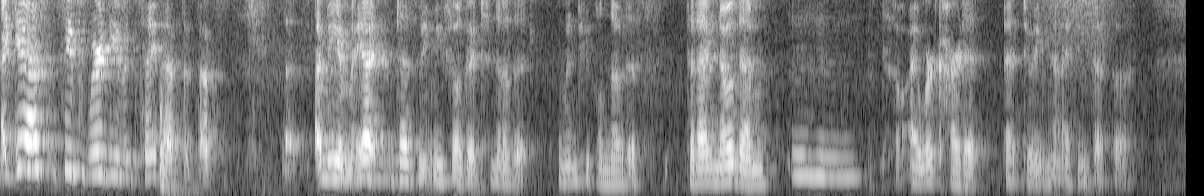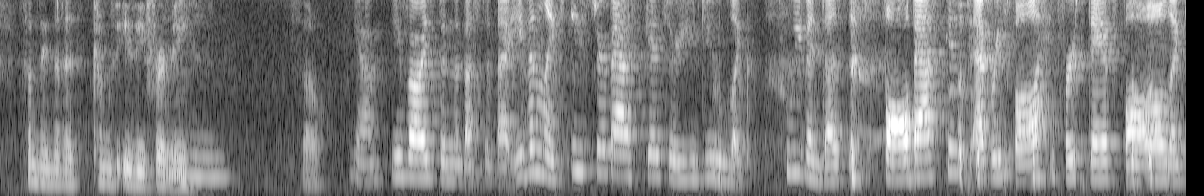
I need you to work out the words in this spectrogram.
I guess it seems weird to even say that but that's that's I mean it, it does make me feel good to know that when people notice that I know them mm-hmm. So I work hard at, at doing that. I think that's a something that is, comes easy for me. Mm-hmm. So Yeah, you've always been the best at that. Even like Easter baskets, or you do like who even does this fall baskets every fall, first day of fall. Like,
